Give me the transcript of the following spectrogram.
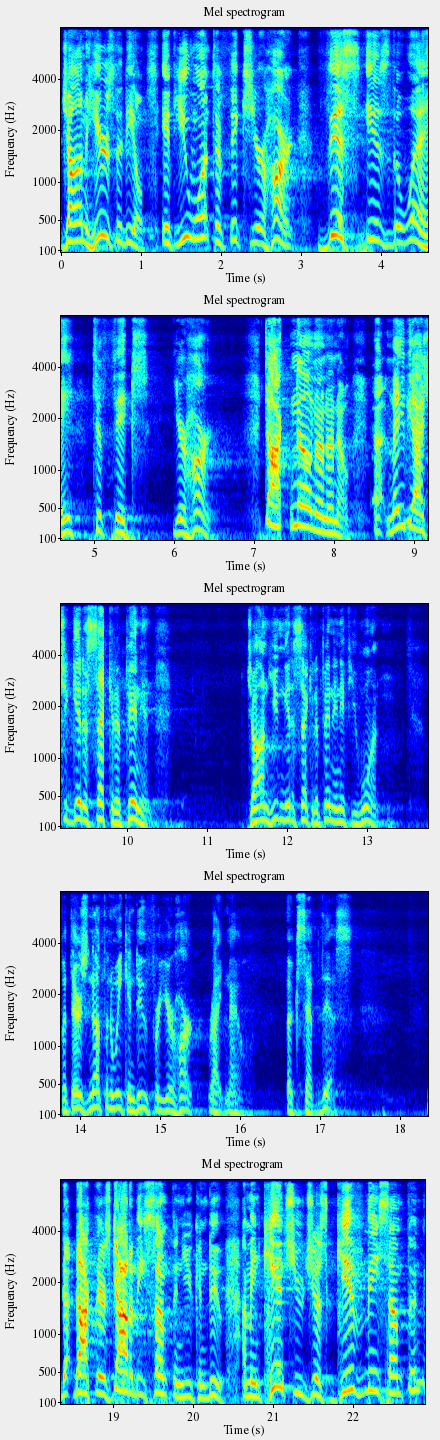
John, here's the deal. If you want to fix your heart, this is the way to fix your heart. Doc, no, no, no, no. Uh, maybe I should get a second opinion. John, you can get a second opinion if you want, but there's nothing we can do for your heart right now except this. Doc, there's got to be something you can do. I mean, can't you just give me something?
